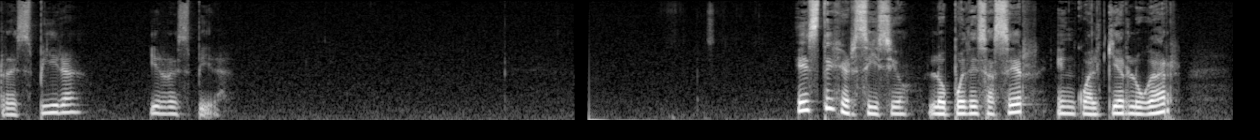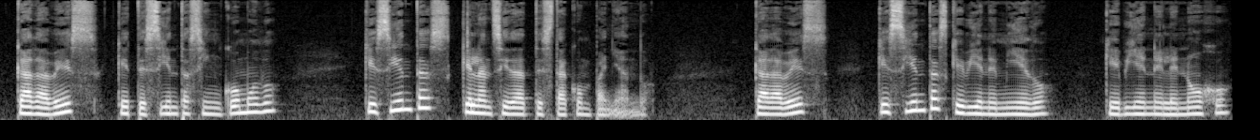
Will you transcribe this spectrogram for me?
Respira y respira. Este ejercicio lo puedes hacer en cualquier lugar cada vez que te sientas incómodo, que sientas que la ansiedad te está acompañando, cada vez que sientas que viene miedo, que viene el enojo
